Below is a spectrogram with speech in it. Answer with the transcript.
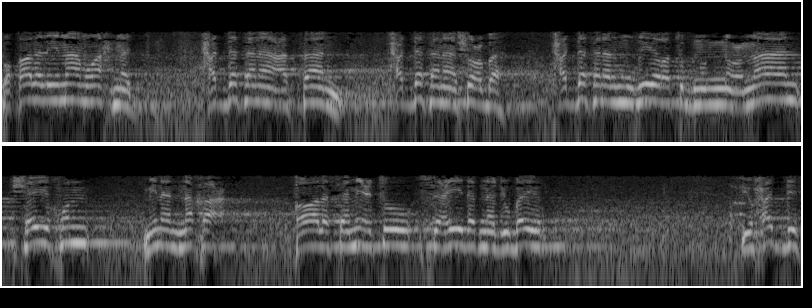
وقال الإمام أحمد حدثنا عفان حدثنا شعبة حدثنا المغيرة بن النعمان شيخ من النخع. قال سمعت سعيد بن جبير يحدث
